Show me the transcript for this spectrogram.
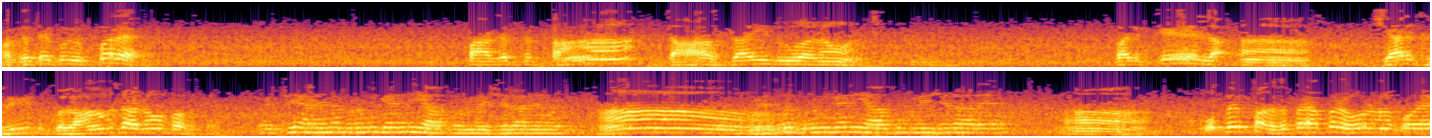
ਭਗਤ ਤੇ ਕੋਈ ਉੱਪਰ ਹੈ। ਭਗਤ ਤਾਂ ਦਾਸ ਦਾ ਹੀ ਦੂਆ ਨਾਮ ਹੈ। ਬਲਕਿ ਜਰ ਖਰੀਦ ਗੁਲਾਮ ਦਾ ਨਾਮ ਭਗਤ ਹੈ ਇੱਥੇ ਆਏ ਨਾ ਬ੍ਰਹਮ ਗਿਆਨੀ ਆਪ ਪਰਮੇਸ਼ਰ ਆ ਰਿਹਾ ਹਾਂ। ਬ੍ਰਹਮ ਗਿਆਨੀ ਆਪ ਪਰਮੇਸ਼ਰ ਆ ਰਿਹਾ। ਹਾਂ। ਉਹ ਫਿਰ ਭਗਤ ਬਰਾਬਰ ਹੋਰ ਨਾ ਕੋਈ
